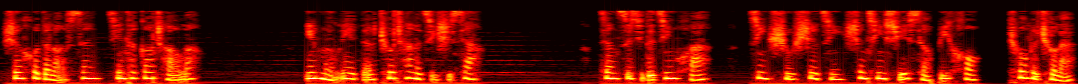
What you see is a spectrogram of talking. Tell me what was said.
身后的老三见他高潮了，也猛烈的抽插了几十下，将自己的精华。尽数射进单庆雪小臂后，抽了出来，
